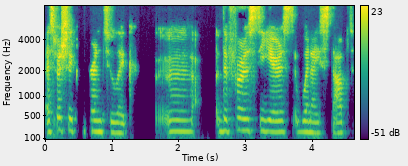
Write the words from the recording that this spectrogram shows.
especially compared to like uh, the first years when i stopped.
